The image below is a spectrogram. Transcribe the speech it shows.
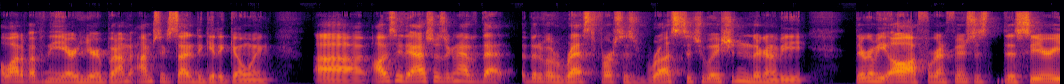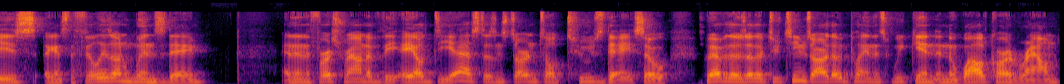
a lot of up in the air here, but I'm I'm just excited to get it going. Uh, obviously the Astros are gonna have that a bit of a rest versus rust situation. They're gonna be they're gonna be off. We're gonna finish this this series against the Phillies on Wednesday, and then the first round of the ALDS doesn't start until Tuesday. So whoever those other two teams are, they'll be playing this weekend in the wild card round.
